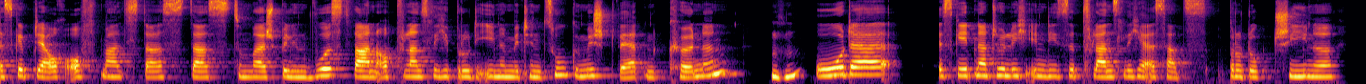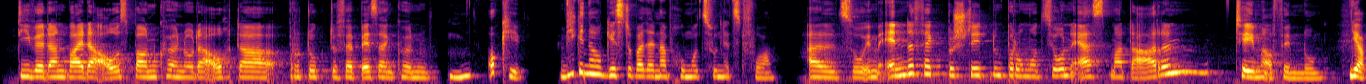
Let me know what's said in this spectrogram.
Es gibt ja auch oftmals, dass, dass zum Beispiel in Wurstwaren auch pflanzliche Proteine mit hinzugemischt werden können. Mhm. Oder es geht natürlich in diese pflanzliche Ersatzproduktschiene, die wir dann weiter ausbauen können oder auch da Produkte verbessern können. Mhm. Okay. Wie genau gehst du bei deiner Promotion jetzt vor? Also im Endeffekt besteht eine Promotion erstmal darin, Themafindung. Ja.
